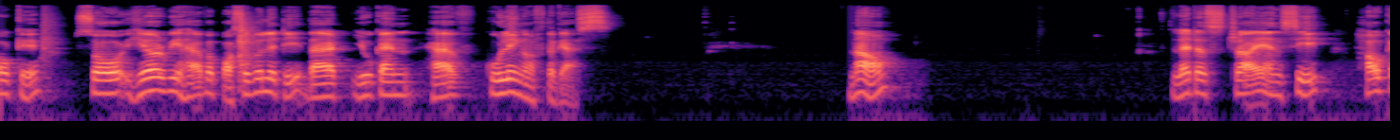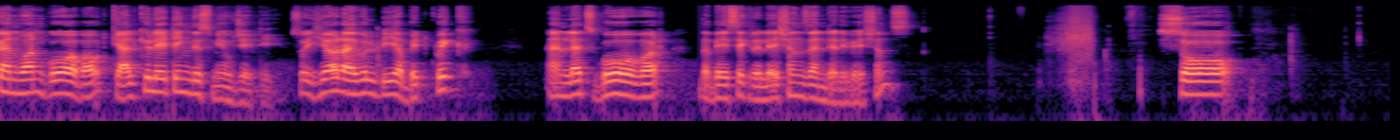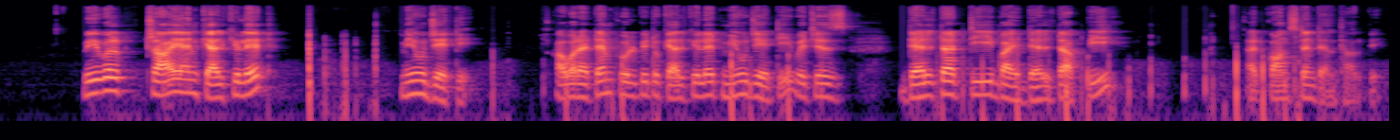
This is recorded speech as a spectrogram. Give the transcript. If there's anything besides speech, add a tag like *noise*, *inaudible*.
Okay, so here we have a possibility that you can have cooling of the gas. Now, let us try and see how can one go about calculating this mu jt. So here I will be a bit quick and let's go over the basic relations and derivations. So we will try and calculate mu jt. Our attempt will be to calculate mu jt which is delta T by delta P at constant enthalpy.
